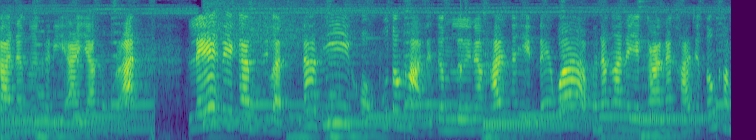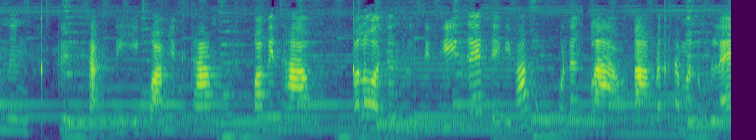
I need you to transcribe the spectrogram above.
การดำเนินคดีอาญาของรัฐ และในการปฏิบัติหน้าที่ของผู้ต้องหาและจำเลยนะคะ จะเห็นได้ว่าพนักงานอัยการนะคะ จะต้องคำนึงถึงศักดิ์ศรีความยุติธรรม ความเป็นธรรม ตลอดจนถึงสิทธิและเสรีภาพของบุคคลดังกล่าว ตามรัฐธรรมนูญและ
